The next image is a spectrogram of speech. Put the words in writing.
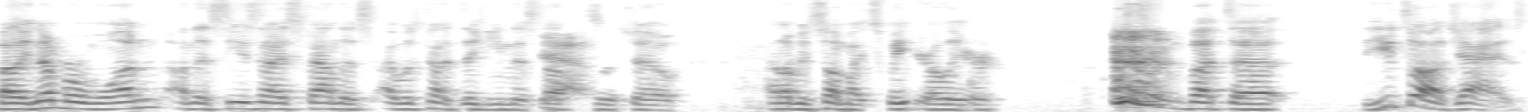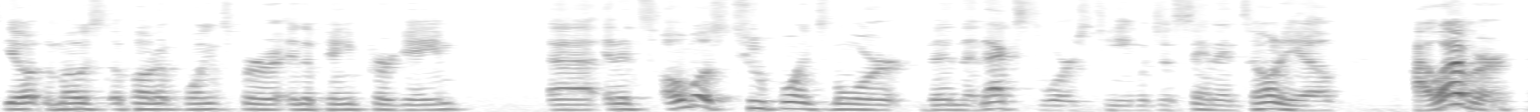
by the number one on the season, I just found this. I was kind of digging this yes. up for the show. I don't know if you saw my tweet earlier, but uh, the Utah Jazz give up the most opponent points per in the paint per game, uh, and it's almost two points more than the next worst team, which is San Antonio. However,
